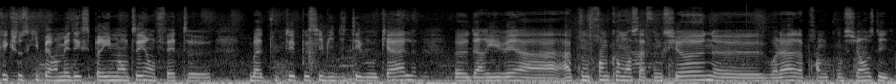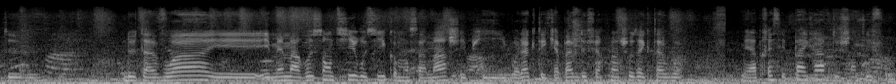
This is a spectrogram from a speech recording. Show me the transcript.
quelque chose qui permet d'expérimenter en fait bah, toutes les possibilités vocales, d'arriver à, comprendre comment ça fonctionne, voilà, à prendre conscience des, de, de ta voix et, même à ressentir aussi comment ça marche et puis voilà que tu es capable de faire plein de choses avec ta voix. Mais après c'est pas grave de chanter faux.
